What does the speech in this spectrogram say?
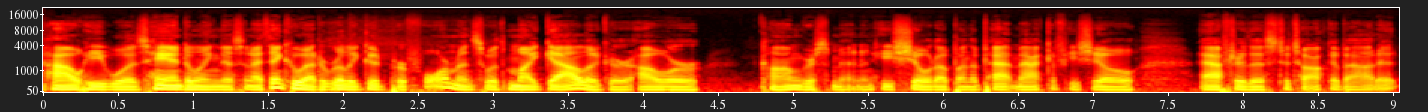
how he was handling this, and I think who had a really good performance with Mike Gallagher, our congressman, and he showed up on the Pat McAfee show after this to talk about it.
